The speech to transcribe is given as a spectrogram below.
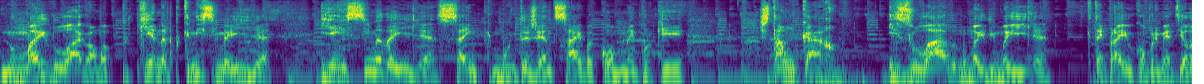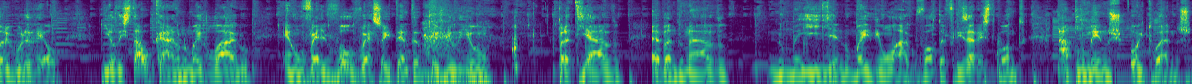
No meio do lago há uma pequena, pequeníssima ilha, e em cima da ilha, sem que muita gente saiba como nem porquê, está um carro isolado no meio de uma ilha que tem para aí o comprimento e a largura dele. E ali está o carro no meio do lago. É um velho Volvo S80 de 2001, prateado, abandonado, numa ilha no meio de um lago. Volto a frisar este ponto. Há pelo menos 8 anos.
